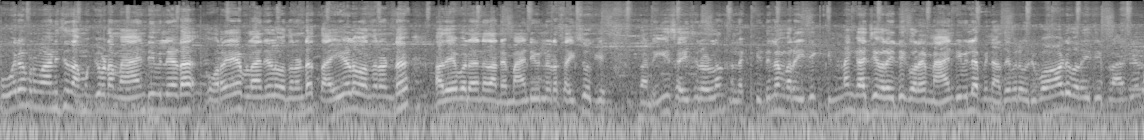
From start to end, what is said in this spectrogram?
പൂരം പ്രമാണിച്ച് നമുക്കിവിടെ മാൻഡിവിലയുടെ കുറേ പ്ലാന്റുകൾ വന്നിട്ടുണ്ട് തൈകൾ വന്നിട്ടുണ്ട്. അതേപോലെ തന്നെ തന്നെ മാൻഡിവിലയുടെ സൈസ് നോക്കി. ദാണ്ടെ ഈ സൈസിലുള്ള നല്ല കിടിലം വെറൈറ്റി കിണ്ണം കാച്ചി വെറൈറ്റി കുറേ മാൻഡിവില പിന്നെ അതേപോലെ ഒരുപാട് വെറൈറ്റി പ്ലാന്റുകൾ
